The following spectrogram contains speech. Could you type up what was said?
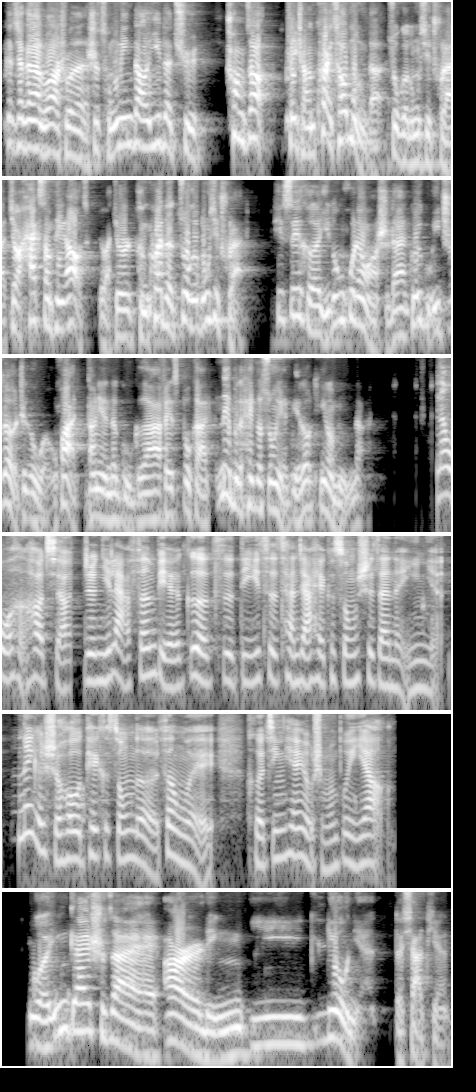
更像刚才罗老师说的，是从零到一的去创造非常快超猛的做个东西出来，叫 hack something out，对吧？就是很快的做个东西出来。PC 和移动互联网时代，硅谷一直都有这个文化，当年的谷歌啊、Facebook 啊，内部的黑客松也也都挺有名的。那我很好奇啊，就是你俩分别各自第一次参加黑客松是在哪一年？那个时候黑客松的氛围和今天有什么不一样？我应该是在二零一六年的夏天，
